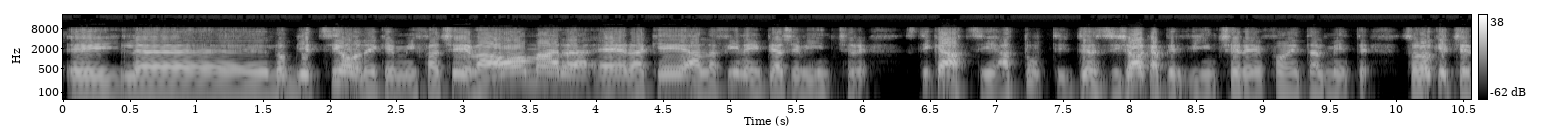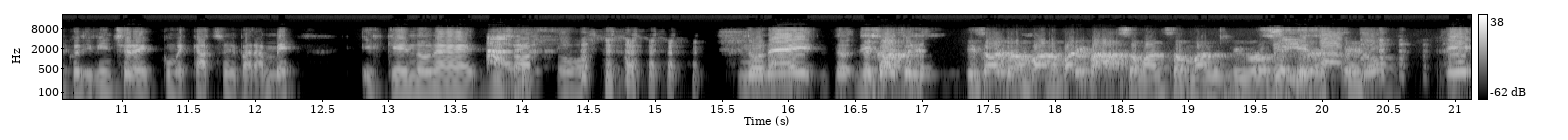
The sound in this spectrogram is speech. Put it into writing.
e il- l'obiezione che mi faceva Omar era che alla fine mi piace vincere sti cazzi a tutti cioè, si gioca per vincere fondamentalmente solo che cerco di vincere come cazzo mi pare a me il che non è di Ah, solito non è no, di solito non- di solito non vanno pari passo, ma insomma l'obiettivo è esatto. E,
